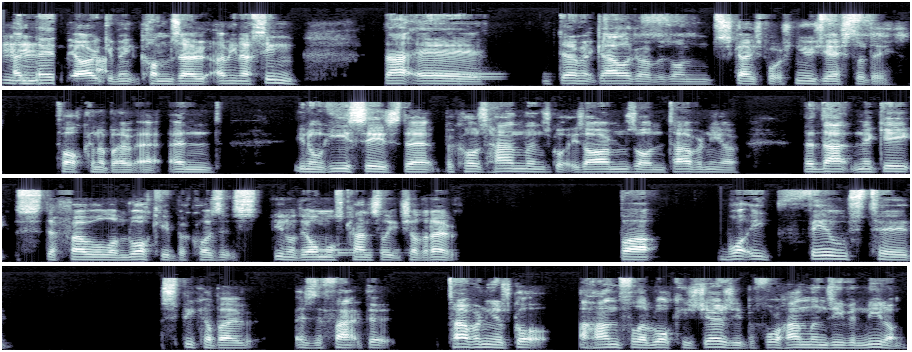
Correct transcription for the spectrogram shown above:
mm-hmm. and then the argument comes out. I mean, I seen that uh, Dermot Gallagher was on Sky Sports News yesterday talking about it, and you know he says that because Hanlon's got his arms on Tavernier, that that negates the foul on Rocky because it's you know they almost cancel each other out. But what he fails to speak about is the fact that Tavernier's got a handful of Rocky's jersey before Hanlon's even near him.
